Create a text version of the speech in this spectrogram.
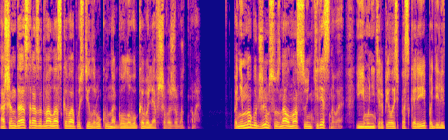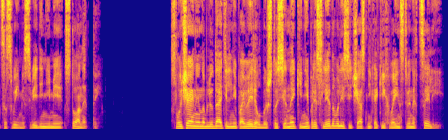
А Шиндас раза два ласково опустил руку на голову ковылявшего животного. Понемногу Джимс узнал массу интересного, и ему не терпелось поскорее поделиться своими сведениями с Туанеттой. Случайный наблюдатель не поверил бы, что синеки не преследовали сейчас никаких воинственных целей,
